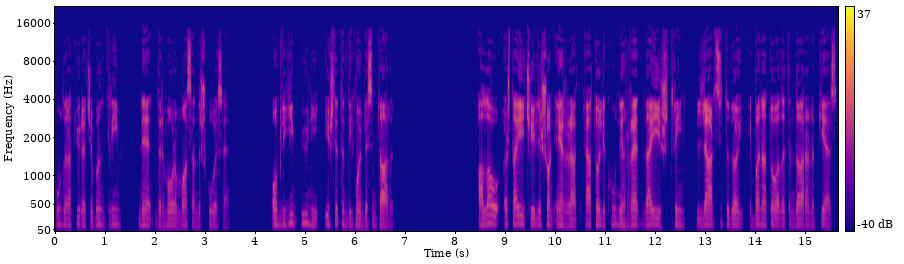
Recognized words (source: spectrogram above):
kundër atyre që bënë krim ne ndërmorëm masa ndëshkuese. obligim yni ishte të ndihmojmë besimtarët. Allahu është ai që i lëshon erërat e ato lëkundin retë dhe ai i shtrin lart si të dojë, i bën ato edhe të ndara në pjesë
